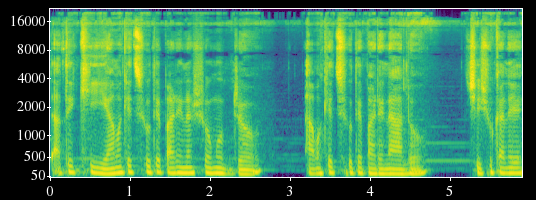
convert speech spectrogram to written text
তাতে কি আমাকে ছুতে পারে না সমুদ্র? আমাকে ছুতে পারে না আলো। শিশুকালে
